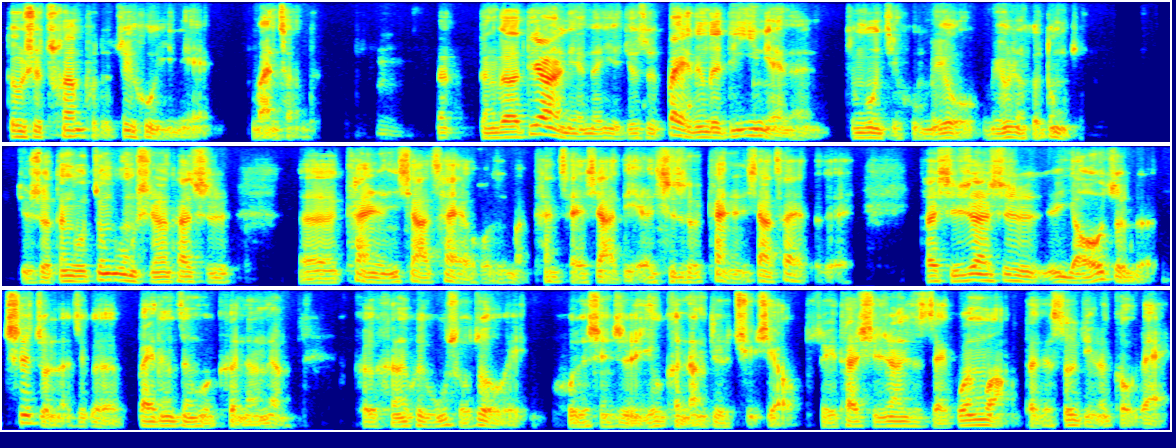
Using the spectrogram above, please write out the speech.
都是川普的最后一年完成的。嗯，那等到第二年呢，也就是拜登的第一年呢，中共几乎没有没有任何动作。就是说，中国中共实际上他是，呃，看人下菜或者什么看菜下碟，就是说看人下菜的，对。他实际上是咬准了、吃准了这个拜登政府可能呢，可可能会无所作为。或者甚至有可能就是取消，所以他实际上是在观望，他在收紧了口袋，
